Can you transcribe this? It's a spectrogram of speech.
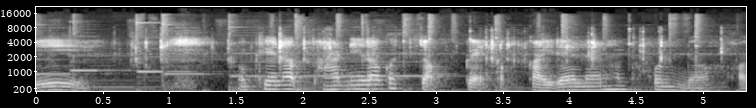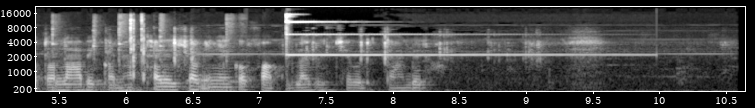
โอเคนะพาร์ทนี้เราก็จับแกะกับไก่ได้แล้วนะครับทุกคนเดี๋ยวขอตัวลาไปก่อนนะครับถ้าใครชอบยังไงก็ฝากกดไลค์กดแชร์กดติดตามด้วยนะครับ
